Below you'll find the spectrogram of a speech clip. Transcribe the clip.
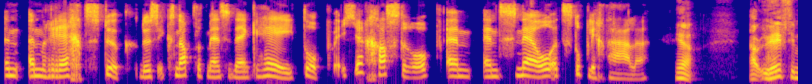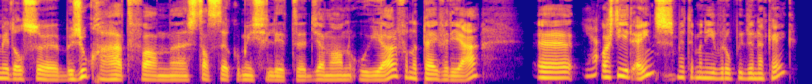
een, een recht stuk. Dus ik snap dat mensen denken, hé, hey, top. Weet je, gas erop en, en snel het stoplicht halen. Ja, nou, u heeft inmiddels uh, bezoek gehad van uh, stadsdeelcommissielid uh, Janan Oejar van de PvdA. Ja. Was die het eens met de manier waarop u er naar keek?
